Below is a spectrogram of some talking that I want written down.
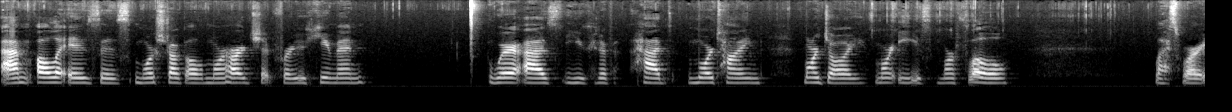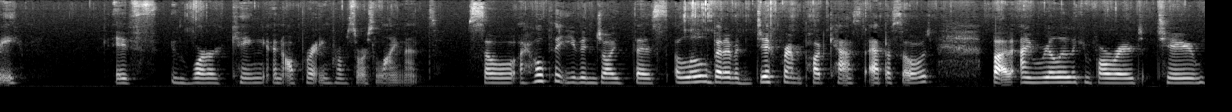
Um, all it is is more struggle, more hardship for your human. Whereas you could have had more time more joy, more ease, more flow, less worry if you're working and operating from source alignment. So I hope that you've enjoyed this a little bit of a different podcast episode, but I'm really looking forward to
